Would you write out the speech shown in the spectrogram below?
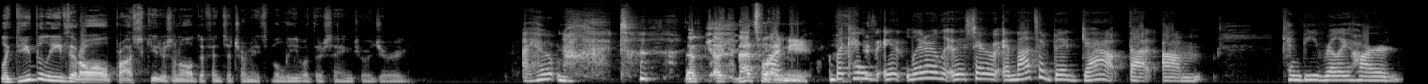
like, do you believe that all prosecutors and all defense attorneys believe what they're saying to a jury? I hope not. that, that, that's what um, I mean. Because it literally so, and that's a big gap that um, can be really hard.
